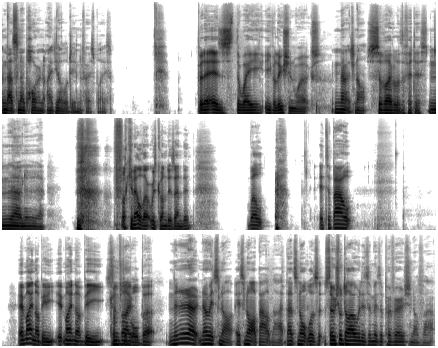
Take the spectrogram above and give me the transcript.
and that's an abhorrent ideology in the first place. But it is the way evolution works. No, it's not. Survival of the fittest. No, no, no, no. Fucking hell, that was condescending. Well, it's about It might not be. It might not be comfortable, but No, no, no, no, it's not. It's not about that. That's not what social Darwinism is a perversion of that.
